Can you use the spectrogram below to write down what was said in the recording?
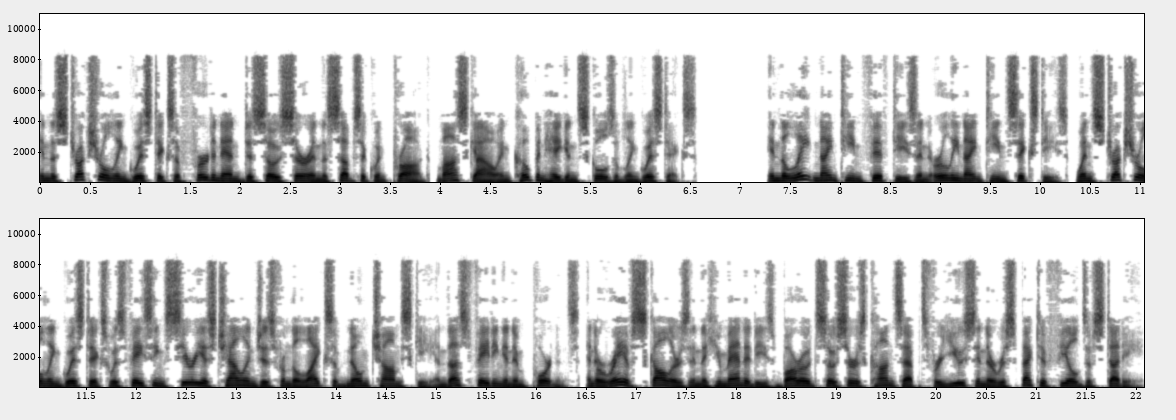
in the structural linguistics of Ferdinand de Saussure and the subsequent Prague, Moscow and Copenhagen schools of linguistics. In the late 1950s and early 1960s, when structural linguistics was facing serious challenges from the likes of Noam Chomsky and thus fading in importance, an array of scholars in the humanities borrowed Saussure's concepts for use in their respective fields of study.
